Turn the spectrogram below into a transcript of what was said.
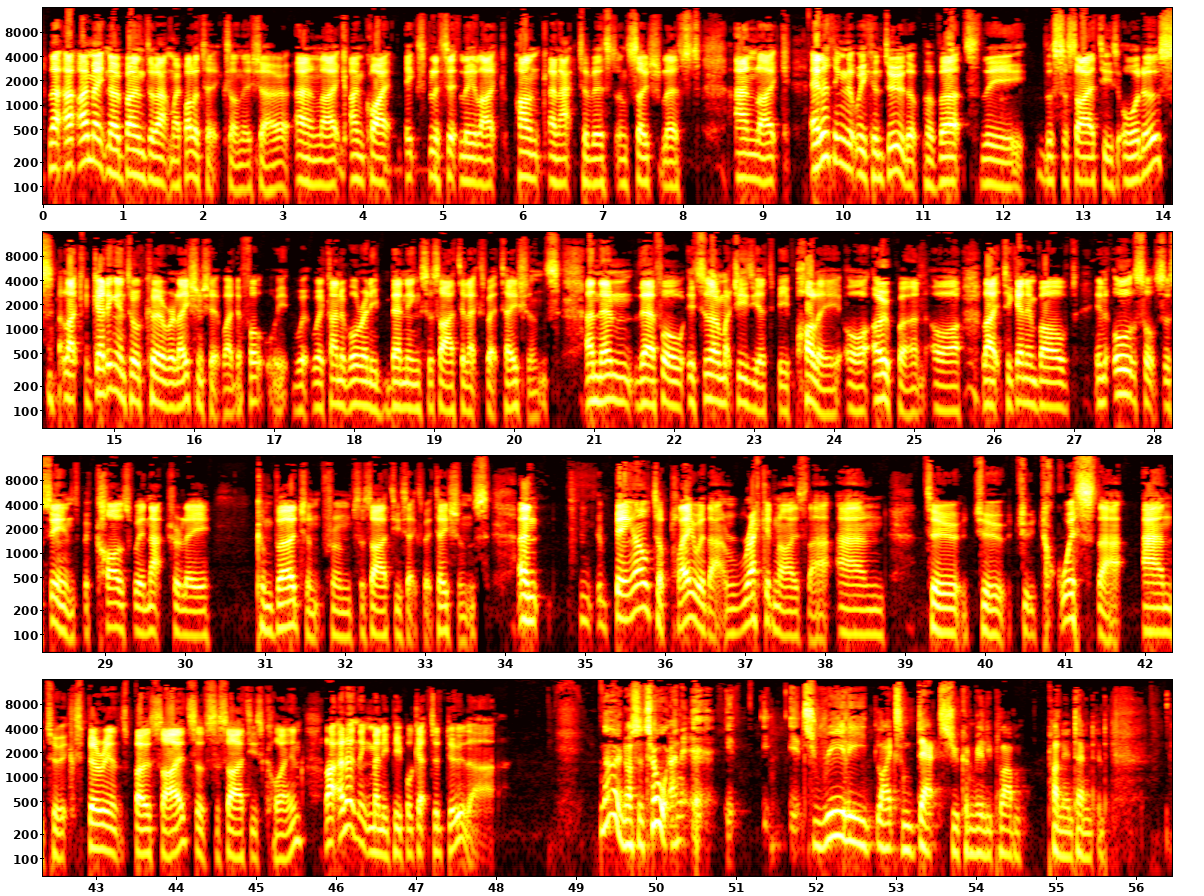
like, I-, I make no bones about my politics on this show, and like, I'm quite explicitly like punk and activist and socialist, and like anything that we can do that perverts the the society's orders, mm-hmm. like getting into a queer relationship by default, we we- we're kind of already bending societal expectations, and then therefore it's so much easier to be poly or open or like to get involved in all sorts of scenes because we're naturally convergent from society's expectations. And being able to play with that and recognize that and to to to twist that and to experience both sides of society's coin like i don't think many people get to do that no, not at all. And it, it, it, it's really like some depths you can really plumb, pun intended.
